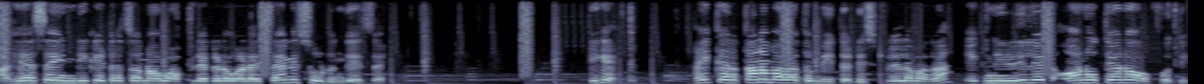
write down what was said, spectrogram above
आहे असं इंडिकेटरचं नाव आपल्याकडे वाढायचं आहे आणि सोडून द्यायचं आहे. ठीक आहे? हे करताना बघा तुम्ही इथं डिस्प्लेला बघा. एक निळी लाइट ऑन होते आणि ऑफ होती.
